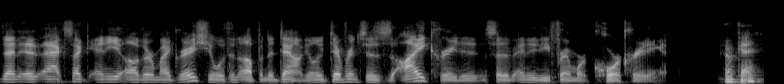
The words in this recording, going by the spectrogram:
then it acts like any other migration with an up and a down. The only difference is I created it instead of Entity Framework Core creating it. Okay.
